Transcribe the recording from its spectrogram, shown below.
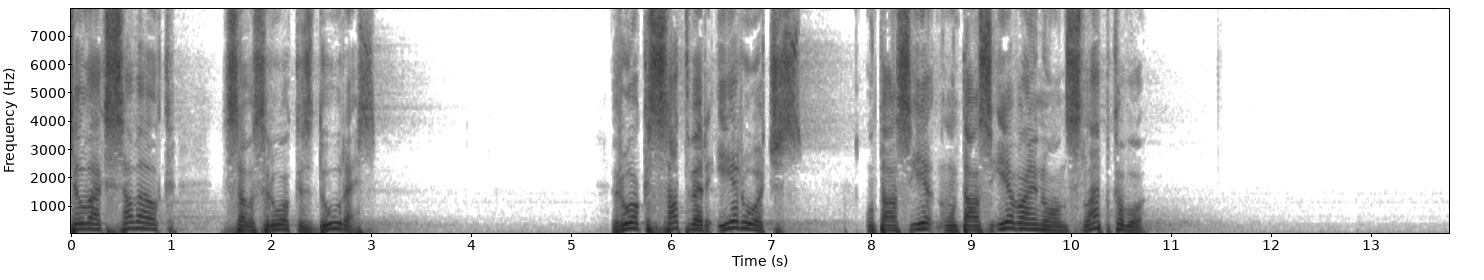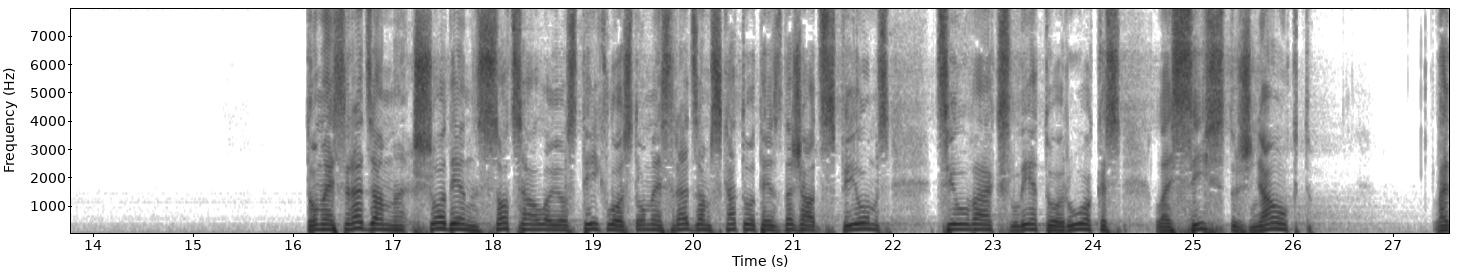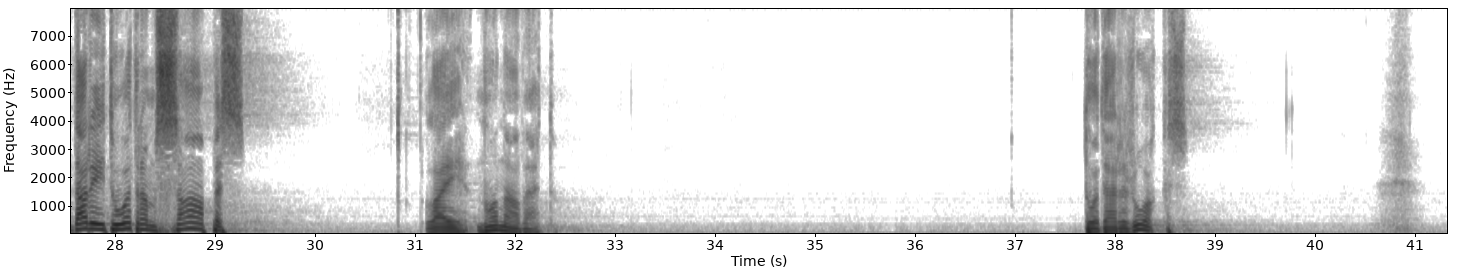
Cilvēks savelk savas rokas dūrēs. Rokas satver ieročus un tās, ie, un tās ievaino un slepkavo. To mēs redzam šodien sociālajos tīklos, to mēs redzam skatoties dažādas filmas. Cilvēks lieto rokas, lai sistu, žņauktu, lai darītu otram sāpes, lai nonāvētu. To dara rokas.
